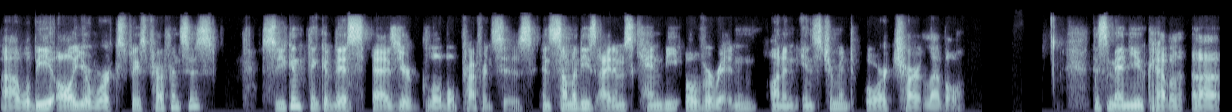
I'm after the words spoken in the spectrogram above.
uh, will be all your workspace preferences. So you can think of this as your global preferences. And some of these items can be overwritten on an instrument or chart level. This menu could have a, a,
